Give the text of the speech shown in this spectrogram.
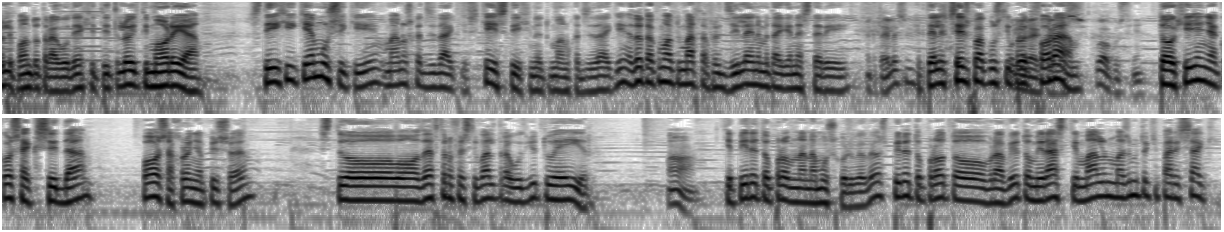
Λοιπόν το τραγούδι έχει τίτλο Η Τιμωρία. Στίχη και μουσική Μάνος Χατζηδάκης. Και η στίχη είναι του Μάνου Χατζηδάκη. Εδώ το ακούμε από τη Μάρθα Φριτζίλα, είναι μεταγενέστερη εκτέλεση. εκτέλεση. Ξέρεις που ακούστηκε πρώτη φορά; Πού ακούστηκε; Το 1960, πόσα χρόνια πίσω, ε, στο δεύτερο φεστιβάλ τραγουδιού του ΕΙΡ. Α. Και πήρε το πρώτο, να αναμούσχορη βεβαίως, πήρε το πρώτο βραβείο, το μοιράστηκε μάλλον μαζί με το Κυπαρισάκι.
